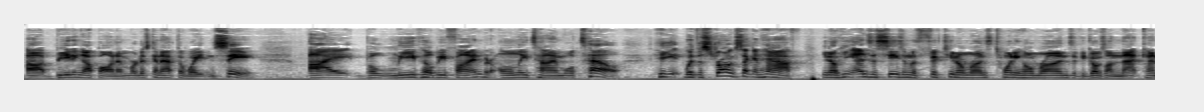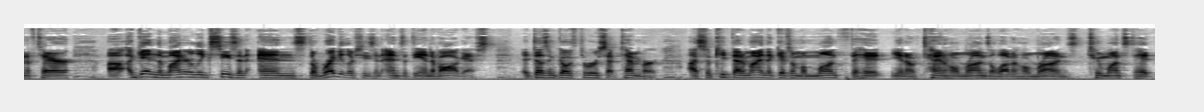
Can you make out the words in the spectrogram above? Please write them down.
uh, beating up on him. We're just going to have to wait and see. I believe he'll be fine, but only time will tell. He, with a strong second half, you know, he ends the season with 15 home runs, 20 home runs if he goes on that kind of tear. Uh, again, the minor league season ends, the regular season ends at the end of August. It doesn't go through September. Uh, so keep that in mind. That gives him a month to hit, you know, 10 home runs, 11 home runs, two months to hit,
